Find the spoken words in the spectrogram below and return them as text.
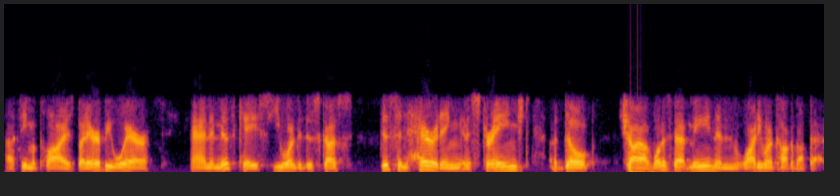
uh, theme applies. But heir beware, and in this case, you wanted to discuss disinheriting an estranged adult child. What does that mean, and why do you want to talk about that?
